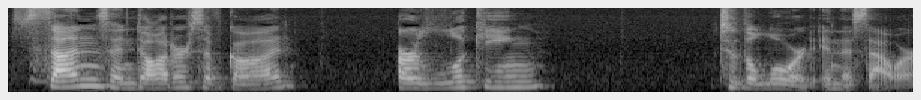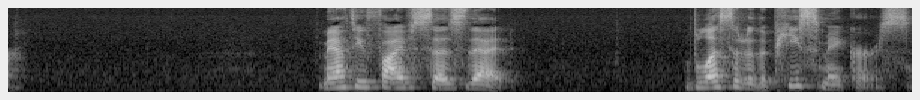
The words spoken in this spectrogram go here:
Sons and daughters of God are looking to the Lord in this hour. Matthew 5 says that blessed are the peacemakers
